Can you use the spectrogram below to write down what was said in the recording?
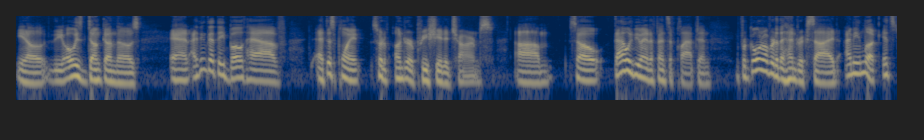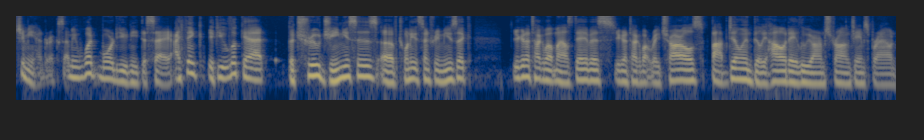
You know, you always dunk on those. And I think that they both have, at this point, sort of underappreciated charms. Um, so that would be my defense of Clapton. If we're going over to the Hendrix side, I mean, look, it's Jimi Hendrix. I mean, what more do you need to say? I think if you look at the true geniuses of 20th century music, you're going to talk about Miles Davis, you're going to talk about Ray Charles, Bob Dylan, Billie Holiday, Louis Armstrong, James Brown,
